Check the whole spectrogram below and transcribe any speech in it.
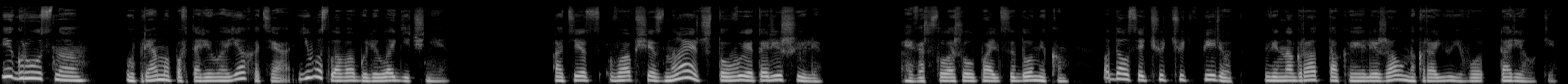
И грустно, упрямо повторила я, хотя его слова были логичнее. Отец вообще знает, что вы это решили? Эвер сложил пальцы домиком, подался чуть-чуть вперед. Виноград так и лежал на краю его тарелки.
